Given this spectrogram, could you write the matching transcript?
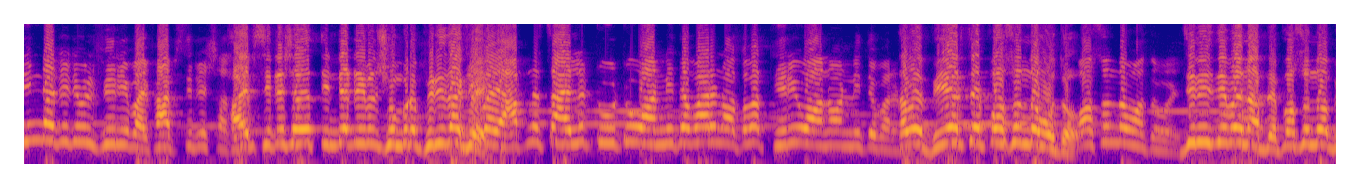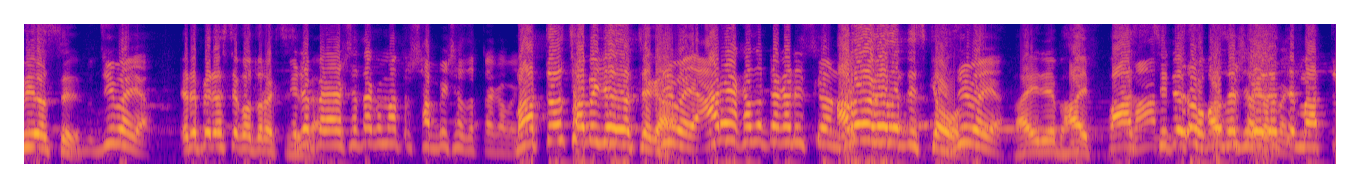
তিনটা টি টেবিল ফ্রি ভাই 5 সিটের সাথে। ফাইভ সিটের সাথে তিনটা টেবিল সম্পূর্ণ ফ্রি থাকবে। ভাই আপনি চাইলে 2 টু 1 নিতে পারেন অথবা 3 1 1 নিতে পারেন। তবে বিয়ার্স এর পছন্দ মতো। পছন্দ মতো ভাই। জিনিস দিবেন আপনি পছন্দ বিয়ার্স এর। জি ভাইয়া। এটা প্রাইসটা কত রাখছেন এটা প্রাইসটা মাত্র ছাব্বিশ হাজার টাকা ভাই। মাত্র ছাব্বিশ হাজার টাকা? জি ভাই আরও এক হাজার টাকা ডিসকাউন্ট আরও এক হাজার ডিসকাউন্ট জি ভাইয়া। ভাই রে ভাই সিটের সোফা সেট 25,000 পেয়ে যাচ্ছে ভাই। মাত্র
